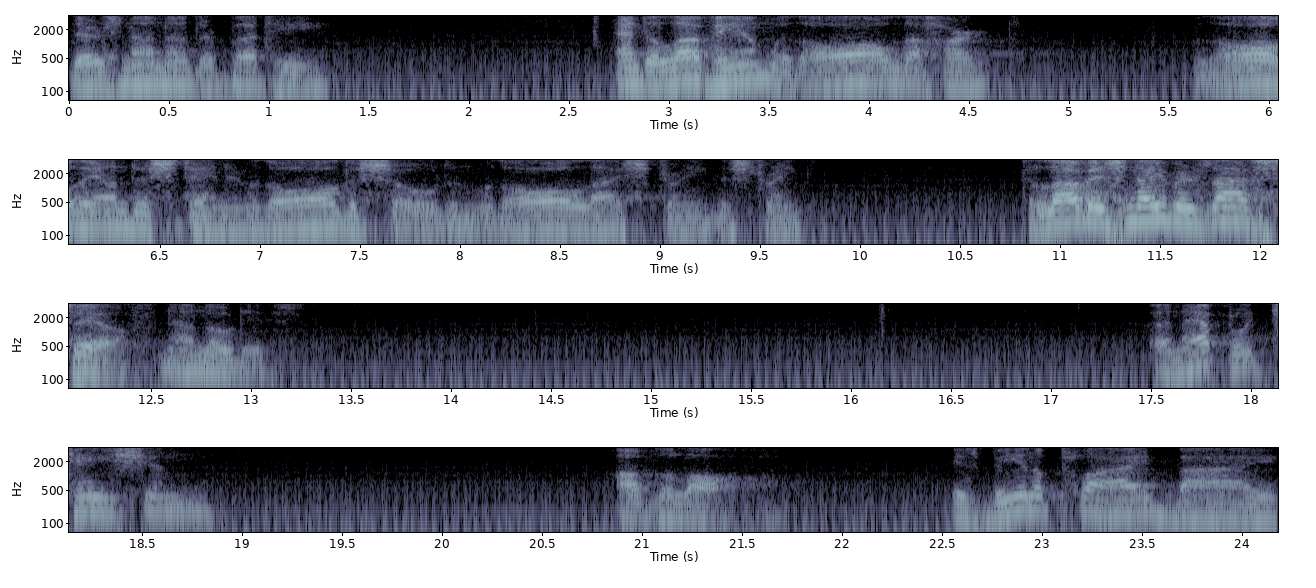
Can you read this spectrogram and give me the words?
there's none other but he. And to love him with all the heart, with all the understanding, with all the soul, and with all thy strength, the strength. To love his neighbors thyself. Now notice. An application of the law is being applied by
